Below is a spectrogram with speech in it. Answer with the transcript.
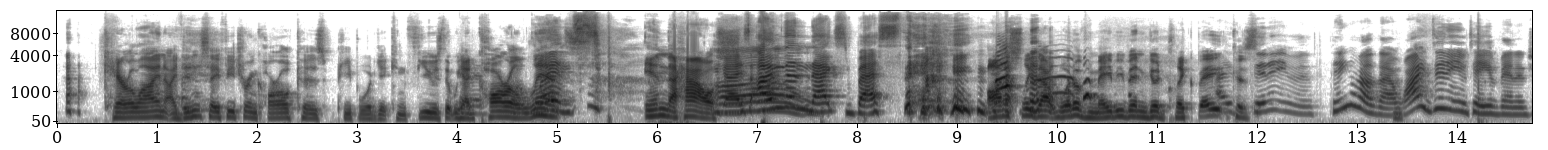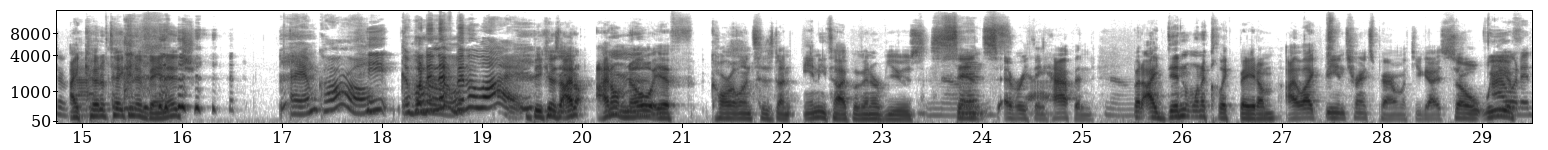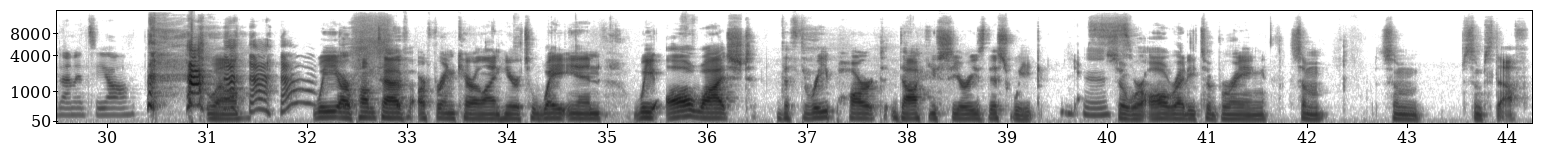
Caroline, I didn't say featuring Carl because people would get confused that we had Carl Lentz Lentz. In the house. You guys, I'm Oh. the next best thing. Honestly, that would have maybe been good clickbait I because didn't even think about that. Why didn't you take advantage of that? I could have taken advantage I am Carl. Pete It wouldn't have been a lie. because I don't I don't know if Carl Lentz has done any type of interviews No. since Since, everything yeah. happened. No. But I didn't want to clickbait him. I like being transparent with you guys. So we I would have done it to y'all. well we are pumped to have our friend Caroline here to weigh in. We all watched the three part docu series this week, Yes. so we're all ready to bring some some some stuff.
